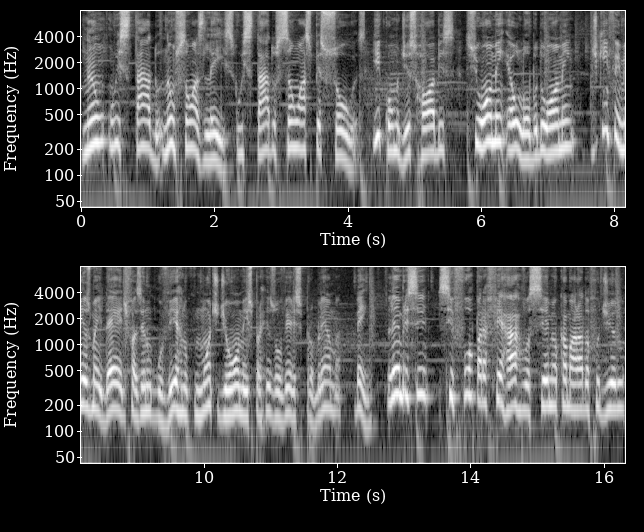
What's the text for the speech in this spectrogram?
Não, o Estado não são as leis, o Estado são as pessoas. E como diz Hobbes, se o homem é o lobo do homem, de quem foi mesmo a ideia de fazer um governo com um monte de homens para resolver esse problema? Bem, lembre-se, se for para ferrar você, meu camarada fudido,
